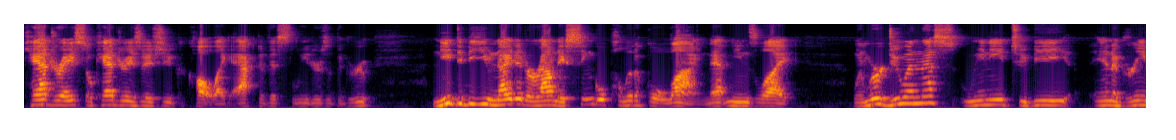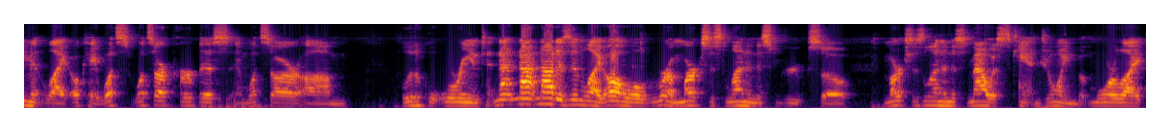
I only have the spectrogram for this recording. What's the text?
cadres, so cadres, as you could call it, like activists, leaders of the group, need to be united around a single political line. That means like when we're doing this, we need to be in agreement. Like, okay, what's what's our purpose and what's our um, political orientation? Not not not as in like, oh well, we're a Marxist Leninist group, so Marxist Leninist Maoists can't join, but more like,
